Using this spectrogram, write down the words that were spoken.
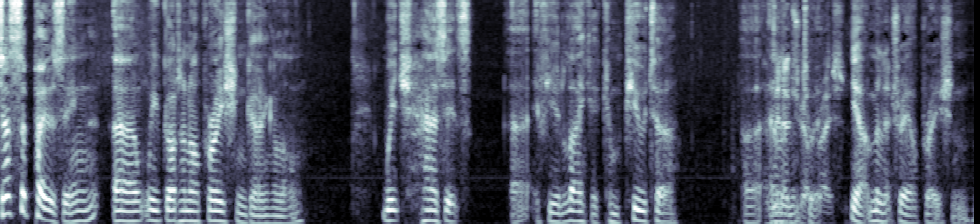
just supposing uh, we've got an operation going along which has its, uh, if you like, a computer uh, a element to operation. it. Yeah, a military yeah. operation.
